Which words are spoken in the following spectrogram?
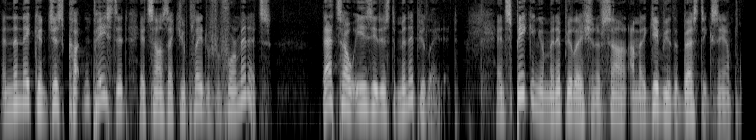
and then they can just cut and paste it. It sounds like you played it for four minutes. That's how easy it is to manipulate it. And speaking of manipulation of sound, I'm going to give you the best example.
